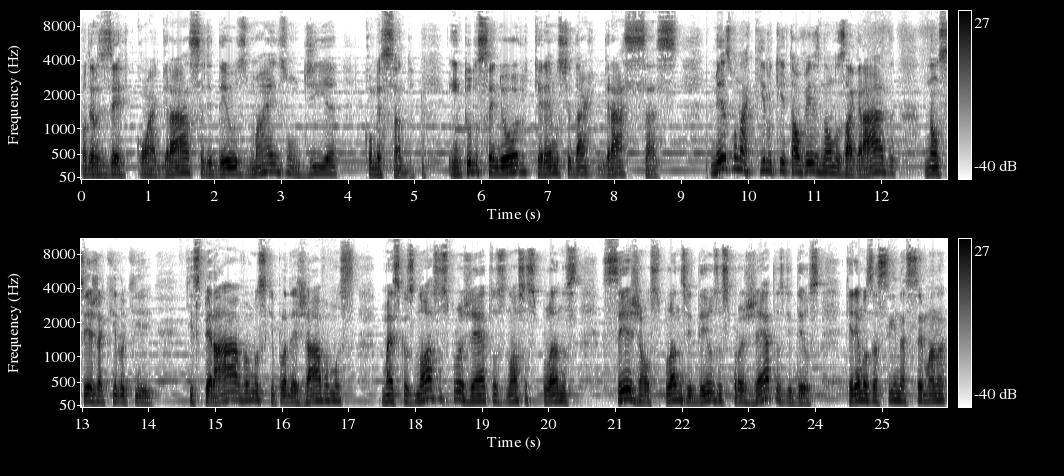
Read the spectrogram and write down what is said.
Podemos dizer, com a graça de Deus, mais um dia começando. Em tudo, Senhor, queremos te dar graças, mesmo naquilo que talvez não nos agrada, não seja aquilo que, que esperávamos, que planejávamos, mas que os nossos projetos, nossos planos sejam os planos de Deus, os projetos de Deus. Queremos assim na semana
